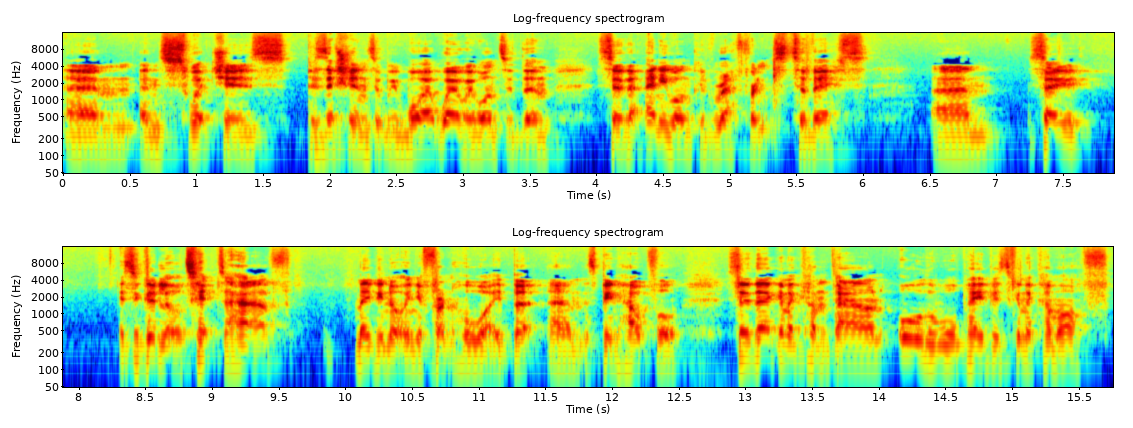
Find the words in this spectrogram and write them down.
um, and switches positions that we where we wanted them so that anyone could reference to this. Um, so it's a good little tip to have maybe not in your front hallway, but um, it's been helpful. So they're going to come down, all the wallpaper is going to come off,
